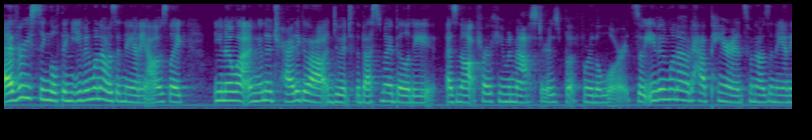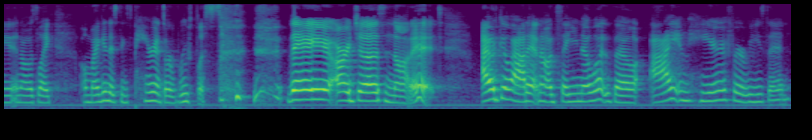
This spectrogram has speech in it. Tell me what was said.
every single thing, even when I was a nanny. I was like, you know what, I'm going to try to go out and do it to the best of my ability, as not for human masters, but for the Lord. So even when I would have parents when I was a nanny and I was like, oh my goodness, these parents are ruthless, they are just not it. I would go at it and I would say, you know what, though, I am here for a reason.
